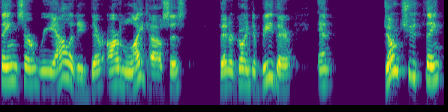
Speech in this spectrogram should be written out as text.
things are reality. There are lighthouses that are going to be there. And don't you think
